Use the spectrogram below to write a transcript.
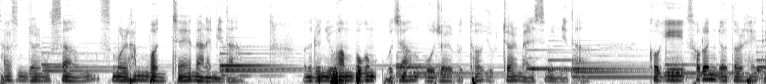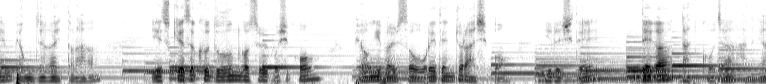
사순절 묵상 21번째 날입니다. 오늘은 요한복음 5장 5절부터 6절 말씀입니다. 거기 38해 된 병자가 있더라. 예수께서 그 누운 것을 보시고 병이 벌써 오래된 줄 아시고 이르시되 내가 낫고자 하느냐.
